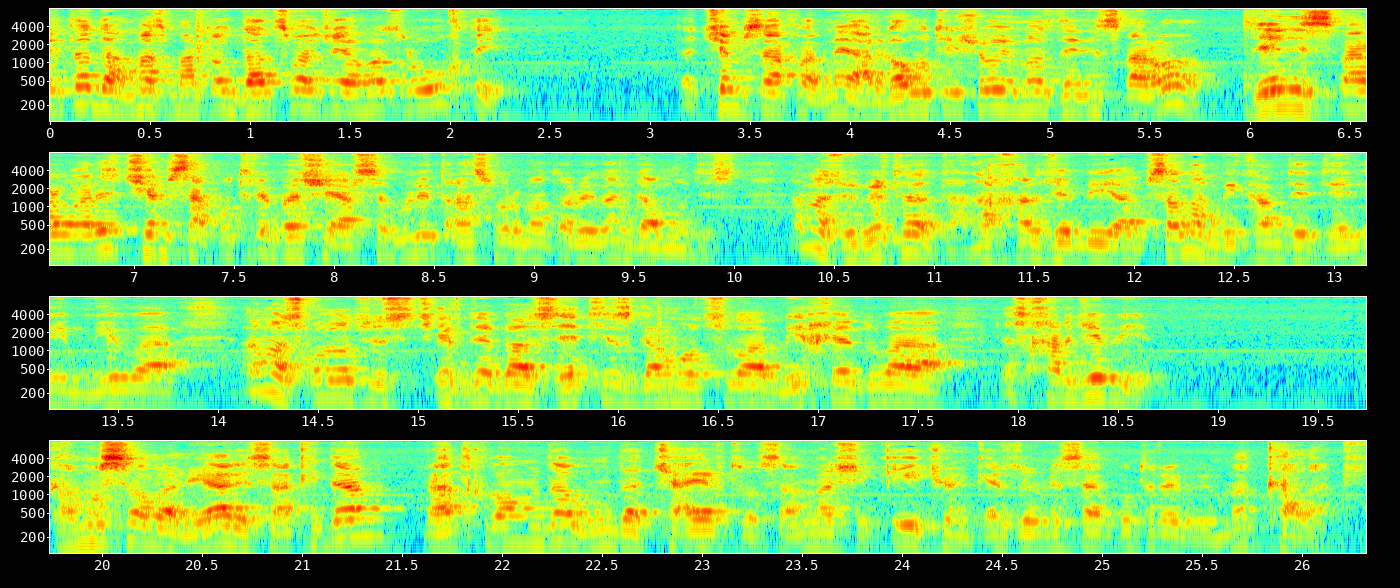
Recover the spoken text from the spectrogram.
ერთად ამას მარტო დაცვაში ამას რო უხდი და ჩემს ახლა მე არ გავუთიშო იმას დენის წყარო? დენის წყარო არის ჩემს საკუთრებაში არსებული ტრანსფორმატორიდან გამოდის. ამას ვიბერთა დანახარჯები აქვს სანამ მიქამდე დენი მივა ამას ყოველთვის სჭირდება ზეთის გამოცვლა მიხედვა ეს ხარჯებია. გამოსავალი არის აქედან, რა თქმა უნდა, უნდა ჩაერთოს ამაში კი ჩვენ კერძო მესაკუთრებები მაგ ქალაქი.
